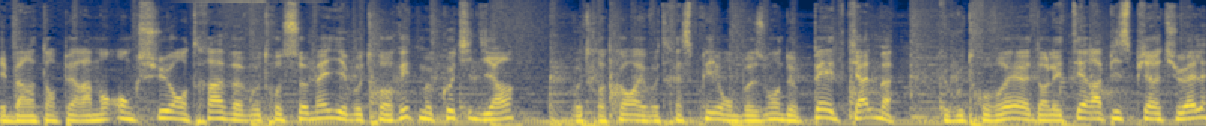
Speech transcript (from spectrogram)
eh ben un tempérament anxieux entrave votre sommeil et votre rythme quotidien. Votre corps et votre esprit ont besoin de paix et de calme que vous trouverez dans les thérapies spirituelles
